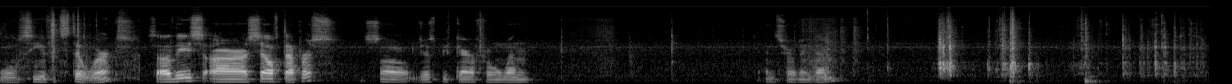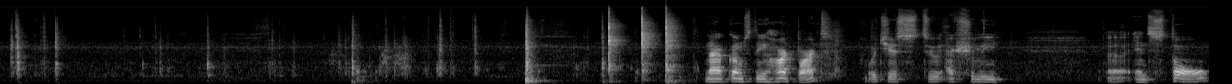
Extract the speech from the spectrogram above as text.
we'll see if it still works. So these are self-tappers, so just be careful when inserting them. Now comes the hard part, which is to actually uh, install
